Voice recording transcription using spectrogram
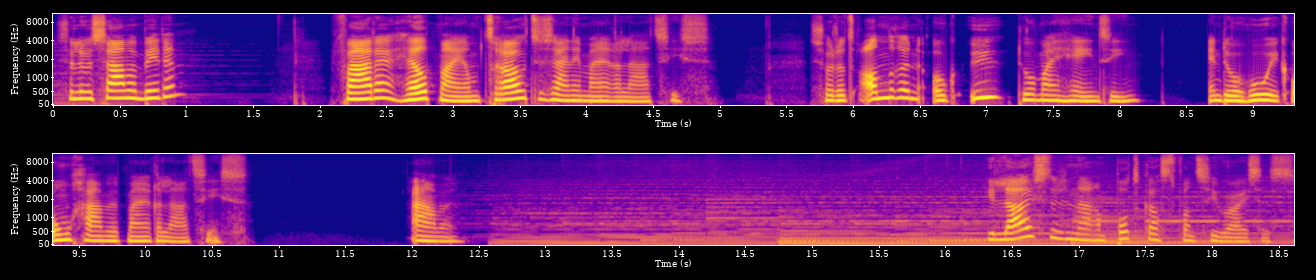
Zullen we samen bidden? Vader, help mij om trouw te zijn in mijn relaties zodat anderen ook U door mij heen zien en door hoe ik omga met mijn relaties. Amen. Je luisterde naar een podcast van Sea Rises.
